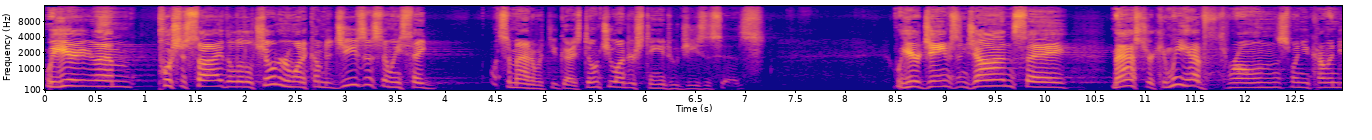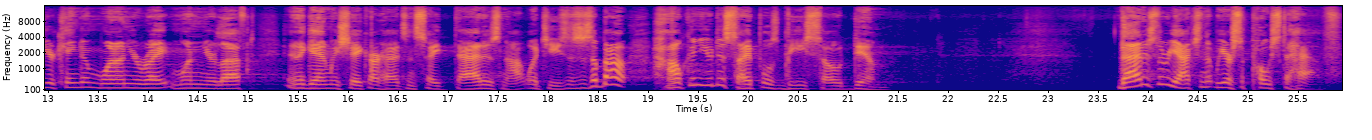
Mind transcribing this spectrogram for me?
We hear them push aside the little children who want to come to Jesus, and we say, What's the matter with you guys? Don't you understand who Jesus is? We hear James and John say, Master, can we have thrones when you come into your kingdom, one on your right and one on your left? And again, we shake our heads and say, That is not what Jesus is about. How can you disciples be so dim? That is the reaction that we are supposed to have.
